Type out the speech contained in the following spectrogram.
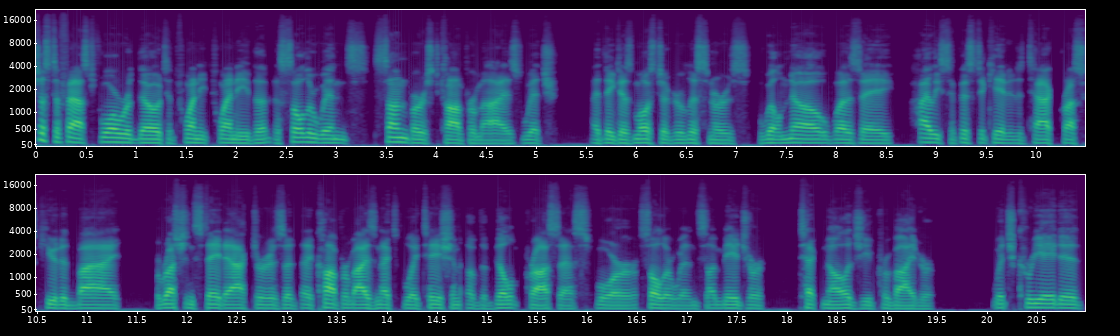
Just to fast forward though to 2020, the, the SolarWinds Sunburst compromise, which I think, as most of your listeners will know, was a highly sophisticated attack prosecuted by Russian state actors a, a compromise and exploitation of the build process for SolarWinds, a major technology provider, which created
